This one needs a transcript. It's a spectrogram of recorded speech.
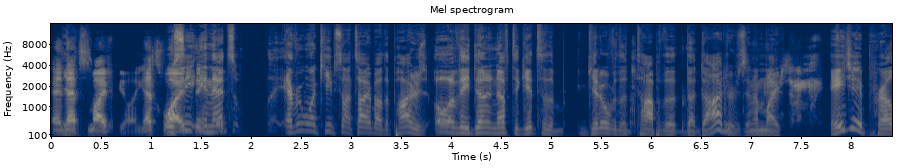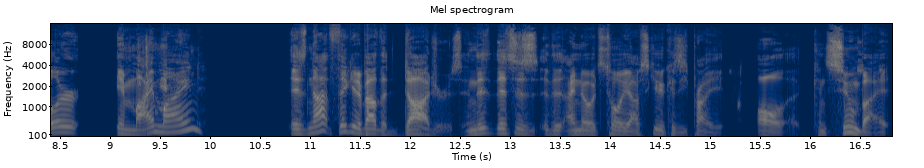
and yes. that's my feeling. That's why Well, I see, think and that- that's everyone keeps on talking about the Padres. Oh, have they done enough to get to the get over the top of the, the Dodgers? And I'm like, AJ Preller, in my mind, is not thinking about the Dodgers. And this, this is, I know it's totally skew because he's probably all consumed by it.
